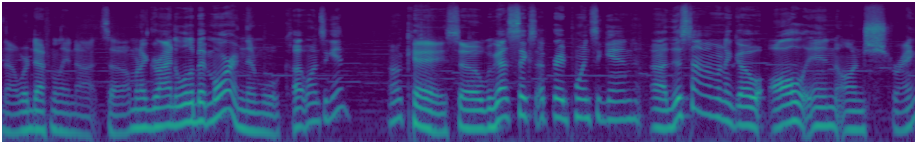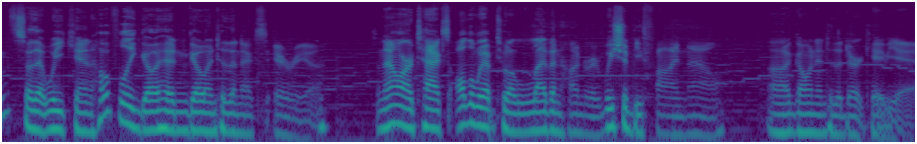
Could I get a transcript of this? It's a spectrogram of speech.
no, we're definitely not. So I'm going to grind a little bit more and then we'll cut once again. Okay, so we've got six upgrade points again. Uh, this time I'm going to go all in on strength so that we can hopefully go ahead and go into the next area. So now our attack's all the way up to 1100. We should be fine now. Uh, going into the dirt cave, yeah.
